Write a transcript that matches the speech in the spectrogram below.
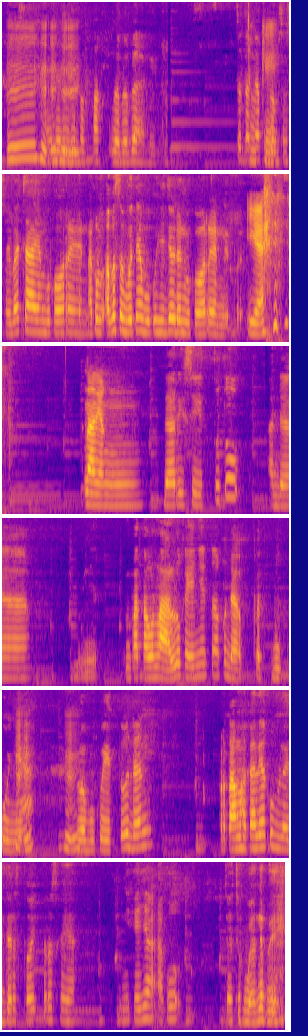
Hmm, hmm, hmm, hmm. a fuck bla bla bla gitu. Itu tapi aku Oke. belum selesai baca yang buku oren. Aku aku sebutnya buku hijau dan buku oren gitu. Iya. Nah, yang dari situ tuh ada empat tahun lalu kayaknya itu aku dapet bukunya, Hmm. dua buku itu dan pertama kali aku belajar stoik terus kayak ini kayaknya aku cocok banget deh.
